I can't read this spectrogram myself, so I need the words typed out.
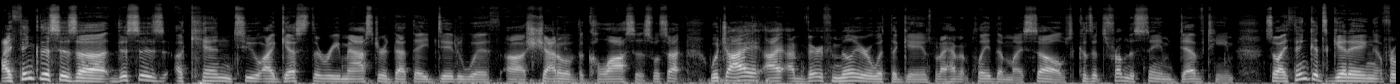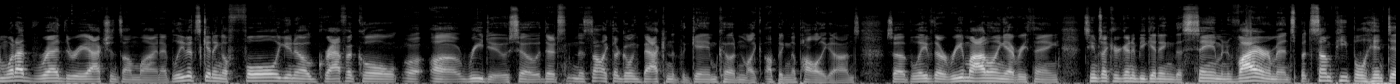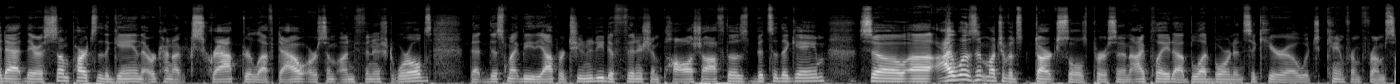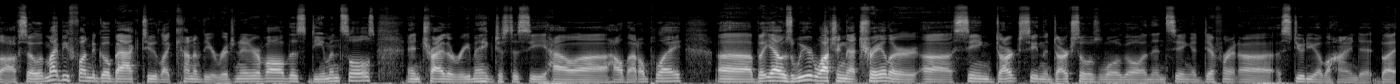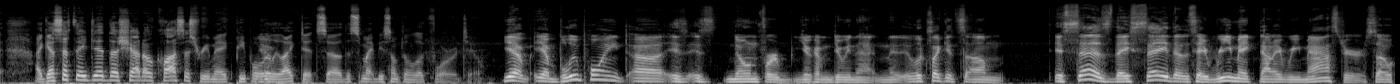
I think this is uh this is akin to I guess the remastered that they did with uh, Shadow of the Colossus. What's that? Which I, I I'm very familiar with the games, but I haven't played them myself because it's from the same dev team. So I think it's getting from what I've read the reactions online. I believe it's getting a full you know graphical uh, uh, redo. So there's it's not like they're going back into the game code and like upping the polygons. So I believe they're remodeling everything. Seems like you're going to be getting the same environments, but some people hinted at there are some parts of the game that were kind of scrapped or left out or some unfinished worlds that this might be the opportunity to finish and polish off those bits of the game. So uh, I wasn't much of a Dark Souls person. I played uh, Bloodborne and Sekiro, which came from FromSoft. So it might be fun to go back to like kind of the originator of all this, Demon Souls, and try the remake just to see how uh, how that'll play. Uh, but yeah, it was weird watching that trailer, uh, seeing Dark, seeing the Dark Souls logo, and then seeing a different uh, studio behind it. But I guess if they did the Shadow Colossus remake, people really liked it. So this might be something to look forward to. Yeah, yeah. Bluepoint uh, is is known for you know kind of doing that, and it, it looks like it's um, it says they say that it's a remake, not a remaster. So,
